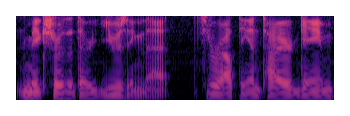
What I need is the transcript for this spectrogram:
make sure that they're using that throughout the entire game.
